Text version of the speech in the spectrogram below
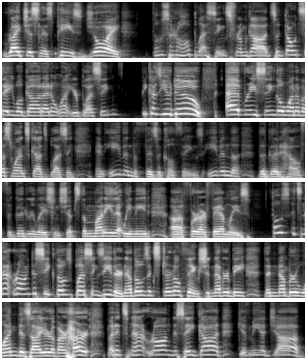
righteousness, peace, joy, those are all blessings from God. So don't say, well, God, I don't want your blessing. Because you do. Every single one of us wants God's blessing. And even the physical things, even the, the good health, the good relationships, the money that we need uh, for our families, those it's not wrong to seek those blessings either. Now those external things should never be the number one desire of our heart, but it's not wrong to say, God, give me a job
